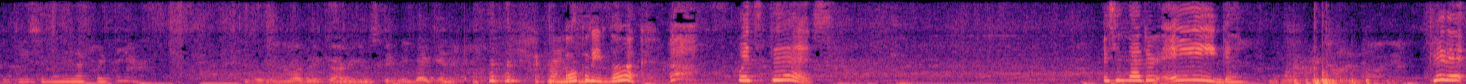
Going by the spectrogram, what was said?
cookies are only left right there. If I run out that car, you're gonna stick me back in it. I. Oakley, look. What's this? It's another egg. Get it.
